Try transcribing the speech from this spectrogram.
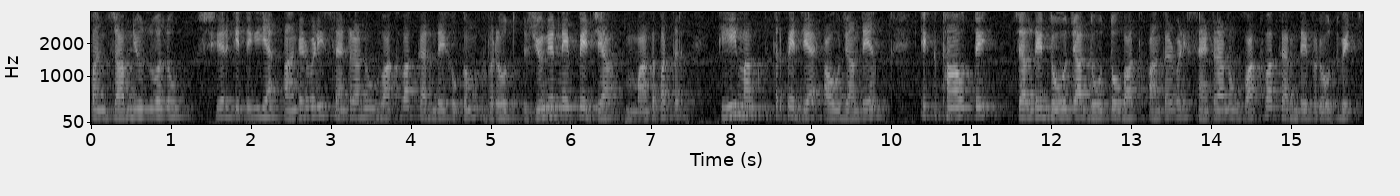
ਪੰਜਾਬ ਨਿਊਜ਼ ਵੱਲੋਂ ਸ਼ੇਅਰ ਕੀਤੀ ਗਈ ਹੈ। ਆਂਗਣਵਾੜੀ ਸੈਂਟਰਾਂ ਨੂੰ ਵੱਖ-ਵੱਖ ਕਰਨ ਦੇ ਹੁਕਮ ਵਿਰੋਧ ਯੂਨੀਅਨ ਨੇ ਭੇਜਿਆ ਮੰਗ ਪੱਤਰ। ਕੀ ਮੰਗ ਪੱਤਰ ਭੇਜਿਆ, ਆਓ ਜਾਂਦੇ ਹਾਂ। ਇੱਕ ਥਾਂ ਉੱਤੇ ਚੱਲਦੇ ਦੋ ਜਾਂ ਦੋ ਤੋਂ ਵੱਧ ਆਂਗਣਵਾੜੀ ਸੈਂਟਰਾਂ ਨੂੰ ਵੱਖ-ਵੱਖ ਕਰਨ ਦੇ ਵਿਰੋਧ ਵਿੱਚ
